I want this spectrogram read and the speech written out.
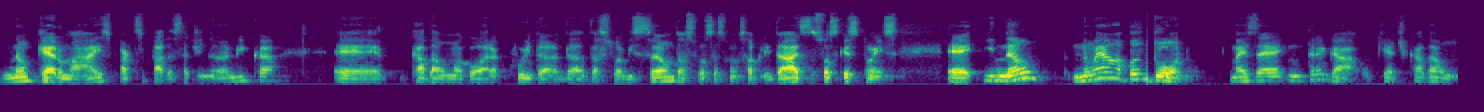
não quero mais participar dessa dinâmica. É, cada um agora cuida da, da sua missão, das suas responsabilidades, das suas questões. É, e não, não é abandono, mas é entregar o que é de cada um.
